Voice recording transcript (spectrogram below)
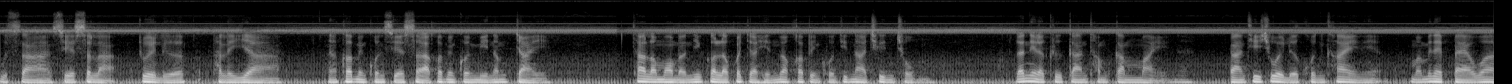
อุตส่าห์เสียสละช่วยเหลือภรรยานะเขาเป็นคนเสียสละเขาเป็นคนมีน้ำใจ ถ้าเรามองแบบนี้ก็เราก็จะเห็นว่าเขาเป็นคนที่น่าชื่นชม และนี่แหละคือการทำกรรมใหม่นะการที่ช่วยเหลือคนไข้เนี่ยมันไม่ได้แปลว่า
